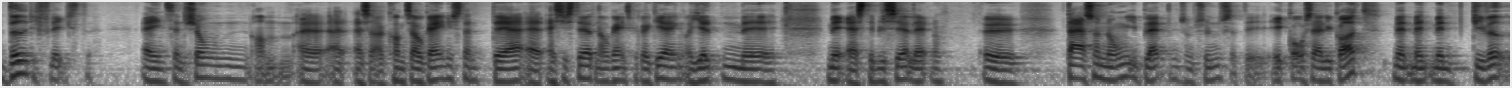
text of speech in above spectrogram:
ved de fleste, at intentionen om øh, at, altså at komme til Afghanistan, det er at assistere den afghanske regering og hjælpe dem med, med at stabilisere landet. Øh, der er så nogen i blandt dem, som synes, at det ikke går særlig godt, men, men, men de ved,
